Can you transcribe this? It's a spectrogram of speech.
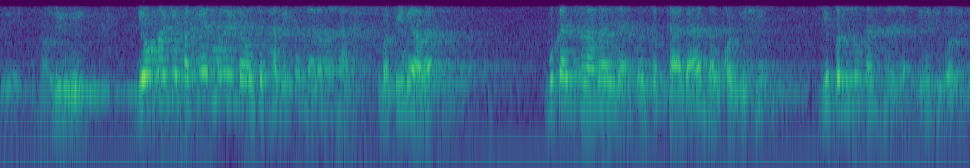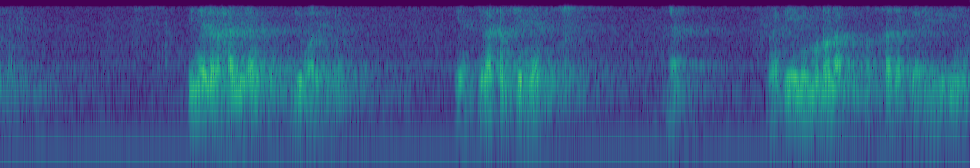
dinolimi. Dia memakai pakaian mereka untuk hal itu tidak ada masalah. Sebab ini apa? Bukan selamanya untuk keadaan dan kondisi diperlukan saja. Ini dibolehkan. Ini adalah hal yang dibolehkan. Ya, jelas sampai sini ya. Nah, karena dia ingin menolak mafsadat dari dirinya.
